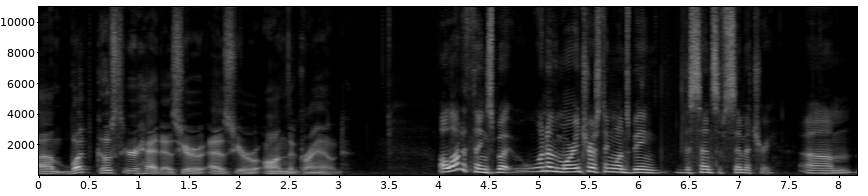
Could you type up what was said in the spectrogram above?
Um, what goes through your head as you're as you're on the ground? a lot of things, but one of the more interesting ones being the sense of symmetry. Um,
